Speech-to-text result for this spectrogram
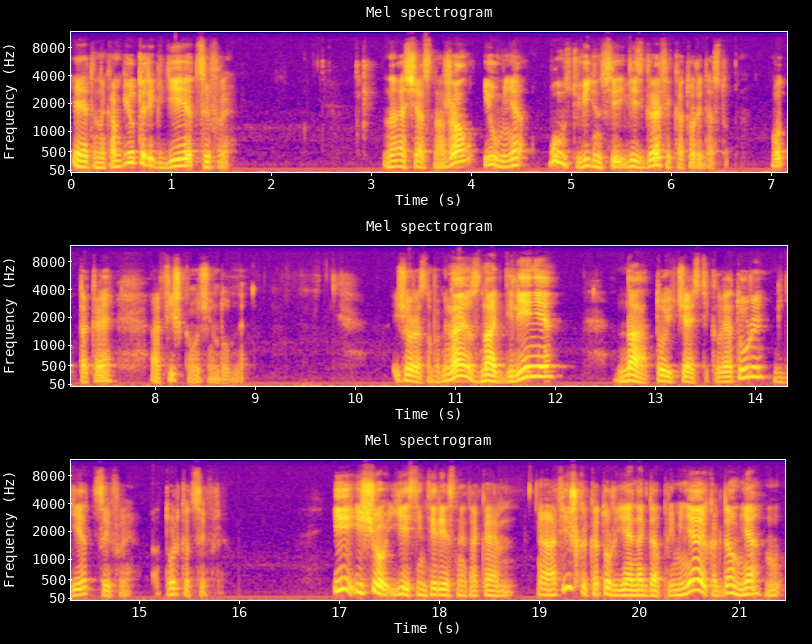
Это на компьютере, где цифры. На, сейчас нажал, и у меня полностью виден весь график, который доступен. Вот такая фишка очень удобная. Еще раз напоминаю, знак деления на той части клавиатуры, где цифры, только цифры. И еще есть интересная такая фишка, которую я иногда применяю, когда у меня ну,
